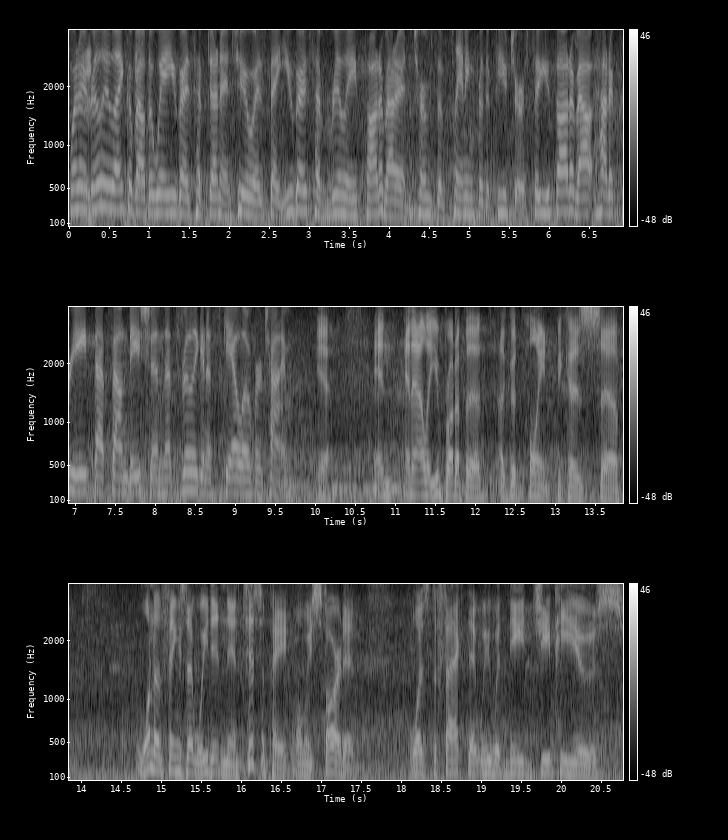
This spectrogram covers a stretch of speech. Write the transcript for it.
What I really like about the way you guys have done it too is that you guys have really thought about it in terms of planning for the future. So you thought about how to create that foundation that's really going to scale over time. Yeah, and and Ali, you brought up a, a good point because uh, one of the things that we didn't anticipate when we started was the fact that we would need GPUs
